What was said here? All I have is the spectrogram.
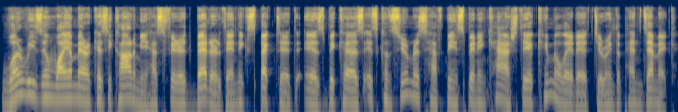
One reason why America's economy has fared better than expected is because its consumers have been spending cash they accumulated during the pandemic.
